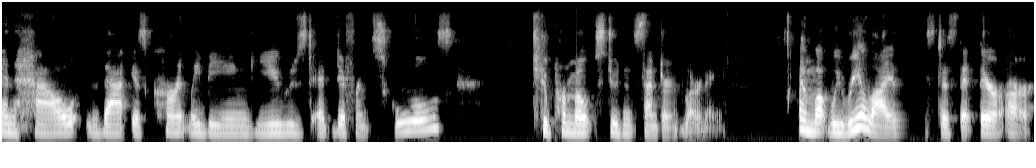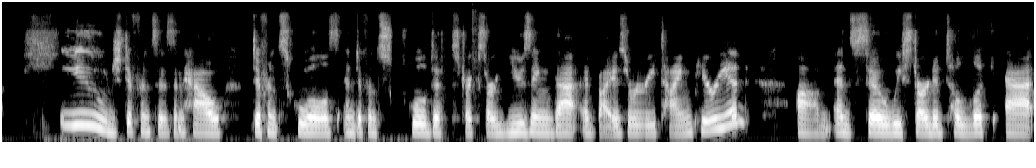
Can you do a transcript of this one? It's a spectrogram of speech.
and how that is currently being used at different schools to promote student centered learning. And what we realized is that there are huge differences in how different schools and different school districts are using that advisory time period. Um, and so we started to look at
